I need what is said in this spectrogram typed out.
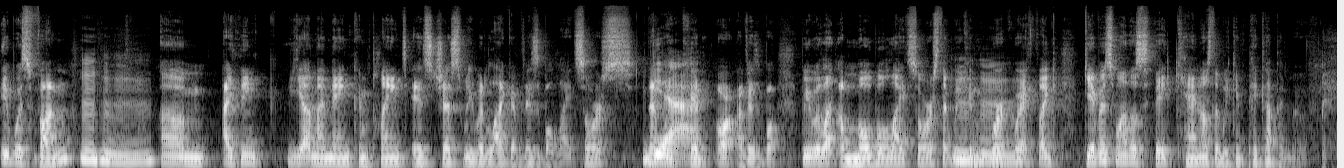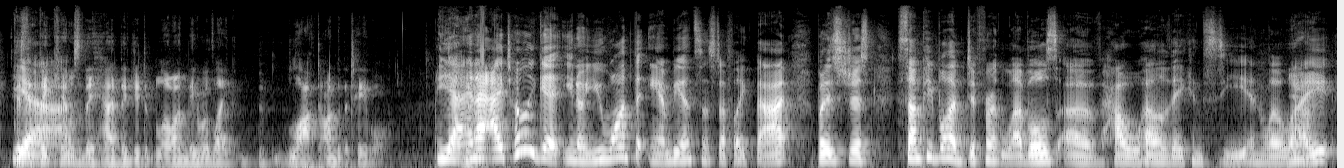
it was fun. Mm-hmm. Um, I think yeah, my main complaint is just we would like a visible light source that Yeah. we could, or a visible. We would like a mobile light source that we can Mm-hmm. work with. Like, give us one of those fake candles that we can pick up and move. Because the fake Yeah. candles that they had that you had to blow on, they were like locked onto the table. Yeah, and I, I totally get, you know, you want the ambience and stuff like that, but it's just some people have different levels of how well they can see in low light.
